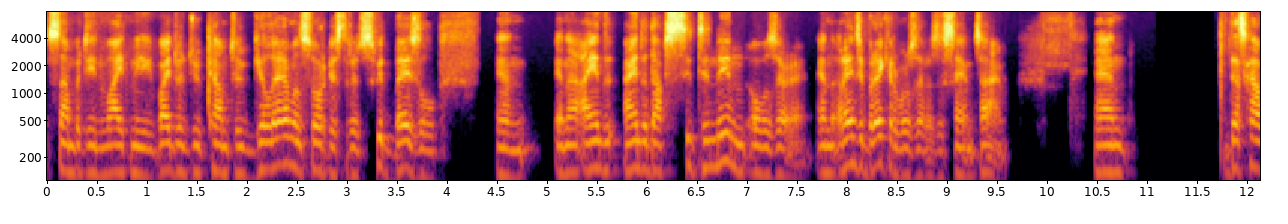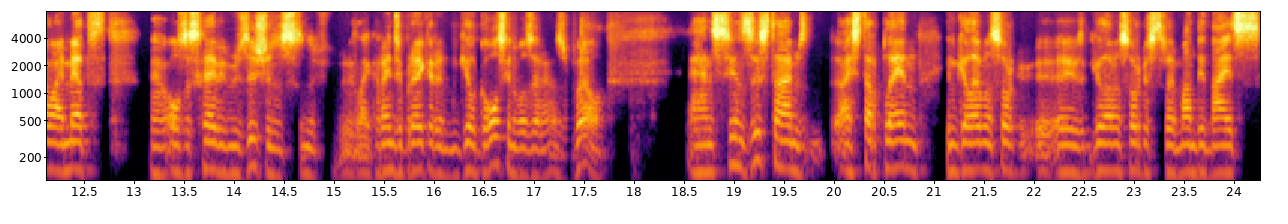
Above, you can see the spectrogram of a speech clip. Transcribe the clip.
somebody invite me, why don't you come to Gil Evans Orchestra? Sweet Basil? And and I ended, I ended up sitting in over there, and Randy Brecker was there at the same time, and that's how I met uh, all these heavy musicians like Randy Brecker and Gil Golson was there as well, And since this time, I start playing in Gil Evans, or- uh, Gil Evans Orchestra Monday nights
